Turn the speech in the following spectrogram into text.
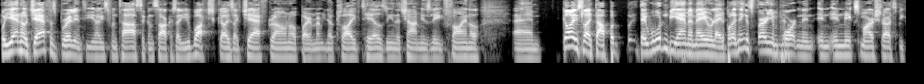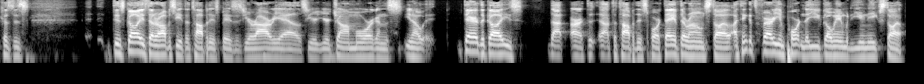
But yeah, no, Jeff is brilliant. You know, he's fantastic in soccer. So you watch guys like Jeff growing up. I remember, you know, Clive Tyldesley in the Champions League final. Um, guys like that, but they wouldn't be MMA related. But I think it's very important in, in, in mixed martial arts because there's there's guys that are obviously at the top of this business. Your Ariels, your your John Morgans. You know, they're the guys that are at the, at the, top of this sport. They have their own style. I think it's very important that you go in with a unique style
